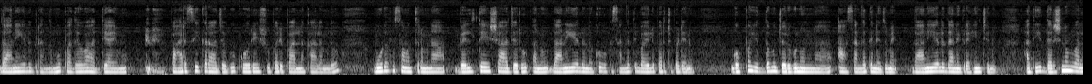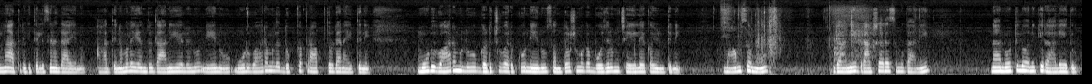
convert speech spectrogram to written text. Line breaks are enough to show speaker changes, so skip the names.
దానియలు గ్రంథము పదవ అధ్యాయము. పారసీక రాజగు కోరేషు పరిపాలన కాలంలో మూడవ సంవత్సరమున బెల్తేషాజరు అను దానియేలునకు ఒక సంగతి బయలుపరచబడెను. గొప్ప యుద్ధము జరుగునున్న ఆ సంగతి నిజమే. దానియేలు దాన్ని గ్రహించెను. అది దర్శనం వలన అతనికి తెలిసిన దాయను ఆ దినముల యందు దానియేలును నేను మూడు వారముల దుఃఖ ప్రాప్తుడనైతిని. మూడు వారములు గడుచు వరకు నేను సంతోషముగా భోజనము చేయలేక ఉంటిని మాంసము గాని ద్రాక్షారసము గాని నా నోటిలోనికి రాలేదు.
